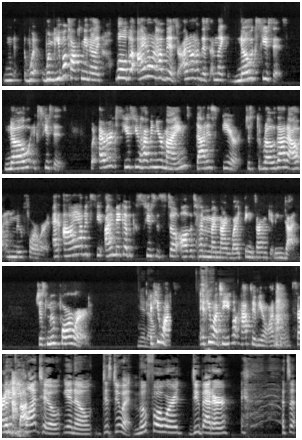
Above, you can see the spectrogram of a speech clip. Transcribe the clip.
when people talk to me and they're like, well, but I don't have this or I don't have this, I'm like, no excuses. No excuses whatever excuse you have in your mind, that is fear. Just throw that out and move forward. And I have excuse I make up excuses still all the time in my mind why things aren't getting done. Just move forward. You know. If you want if you want to, you don't have to if you don't want to. Sorry. But if you want to, you know, just do it. Move forward, do better. that's a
